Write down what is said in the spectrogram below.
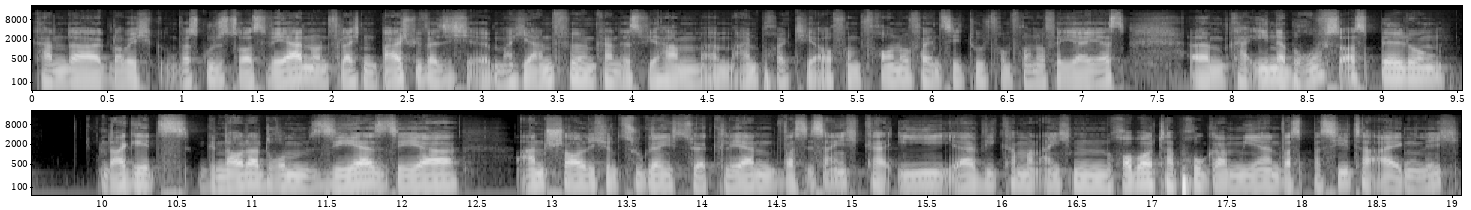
kann da, glaube ich, was Gutes draus werden. Und vielleicht ein Beispiel, was ich äh, mal hier anführen kann, ist, wir haben ähm, ein Projekt hier auch vom Fraunhofer Institut, vom Fraunhofer IAS, ähm, KI in der Berufsausbildung. Und da geht es genau darum, sehr, sehr anschaulich und zugänglich zu erklären, was ist eigentlich KI, ja, wie kann man eigentlich einen Roboter programmieren, was passiert da eigentlich.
